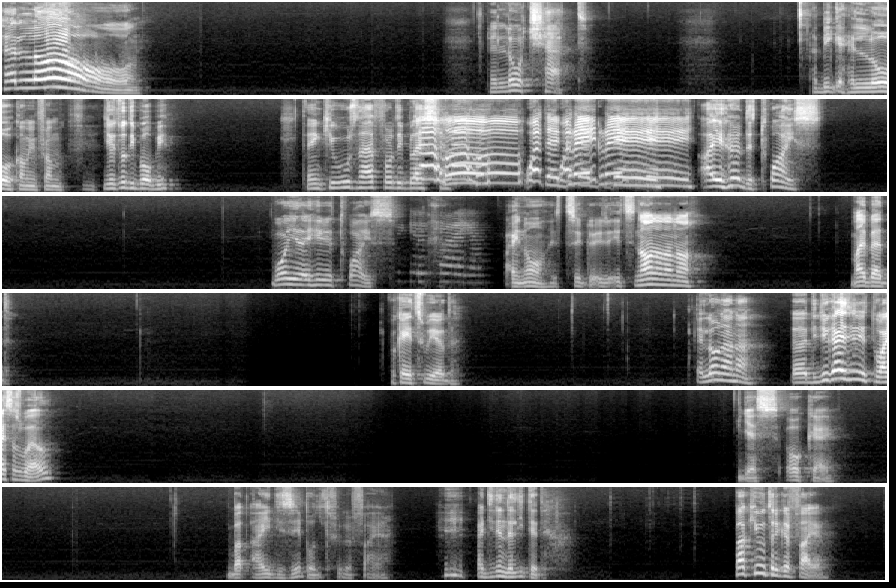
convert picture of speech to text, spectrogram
Hello! Hello, chat. A big hello coming from Yototi Bobby. Thank you, Snap, for the blessing. Oh, what a great, day. I heard it twice. Why did I hear it twice? I know it's a, g- it's no no no no. My bad. Okay, it's weird. Hello, Nana. Uh, did you guys hear it twice as well? Yes. Okay. But I disabled trigger fire. I didn't delete it. Fuck you, trigger fire.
